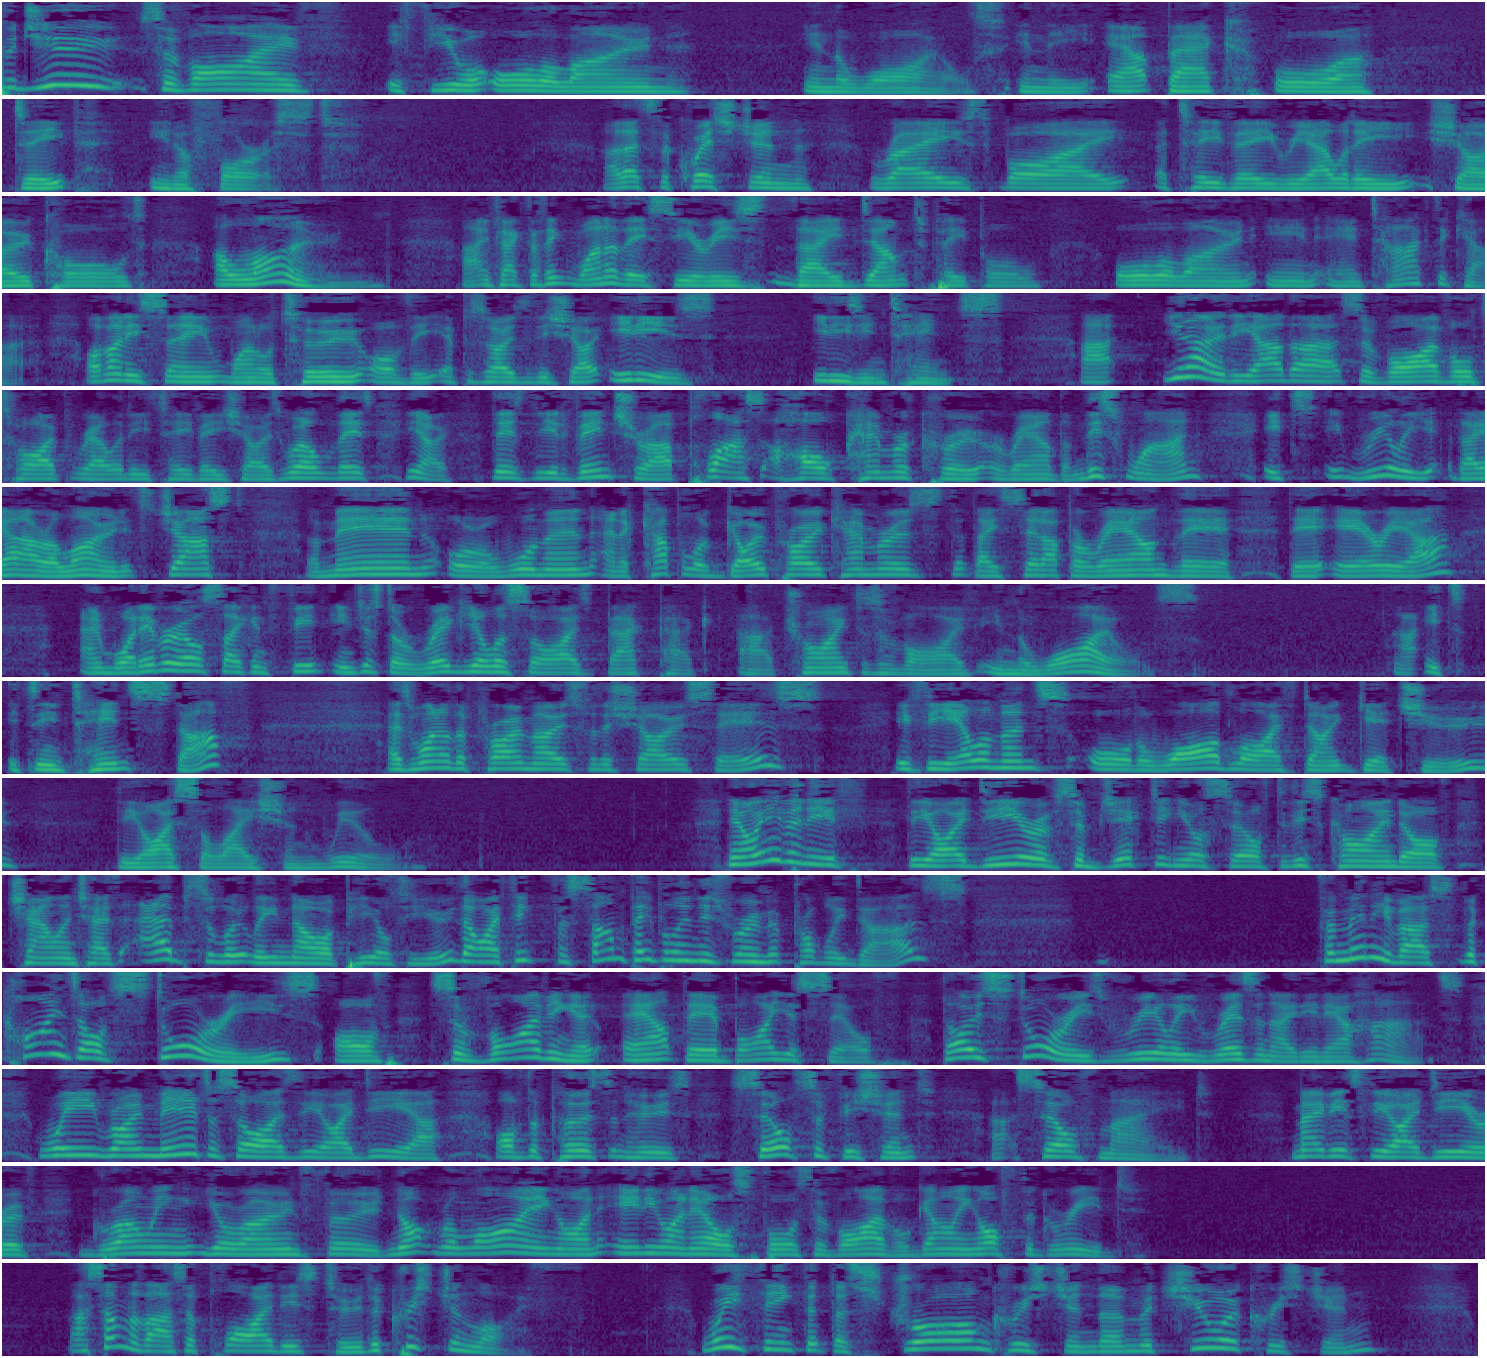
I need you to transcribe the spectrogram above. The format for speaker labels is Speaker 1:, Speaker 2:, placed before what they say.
Speaker 1: Could you survive if you were all alone in the wild, in the outback or deep in a forest? Uh, that's the question raised by a TV reality show called Alone. Uh, in fact, I think one of their series, they dumped people all alone in Antarctica. I've only seen one or two of the episodes of this show. It is, it is intense. Uh, you know the other survival type reality TV shows? Well, there's, you know, there's the adventurer plus a whole camera crew around them. This one, it's, it really, they are alone. It's just a man or a woman and a couple of GoPro cameras that they set up around their, their area and whatever else they can fit in just a regular sized backpack, uh, trying to survive in the wilds. Uh, it's, it's intense stuff. As one of the promos for the show says, if the elements or the wildlife don't get you, the isolation will. Now even if the idea of subjecting yourself to this kind of challenge has absolutely no appeal to you, though I think for some people in this room it probably does, for many of us, the kinds of stories of surviving it out there by yourself those stories really resonate in our hearts. We romanticize the idea of the person who's self-sufficient, uh, self-made. Maybe it's the idea of growing your own food, not relying on anyone else for survival, going off the grid. Uh, some of us apply this to the Christian life. We think that the strong Christian, the mature Christian,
